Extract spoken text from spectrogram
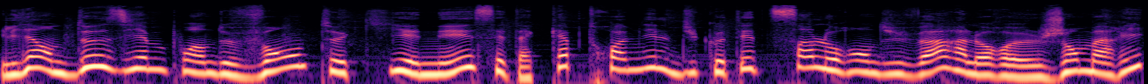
Il y a un deuxième point de vente qui est né, c'est à Cap 3000 du côté de Saint-Laurent-du-Var. Alors euh, Jean-Marie,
